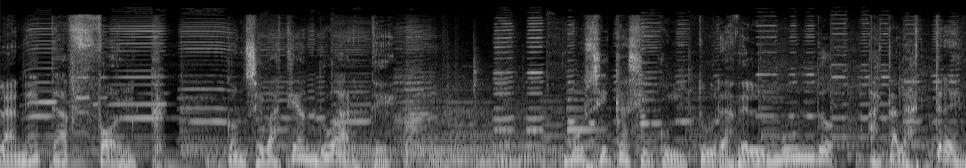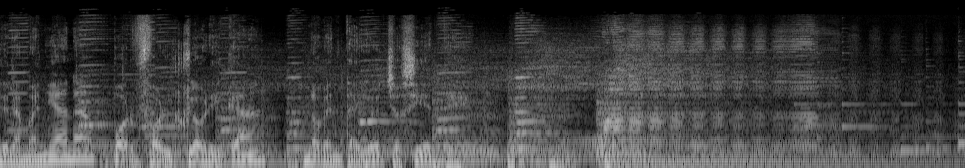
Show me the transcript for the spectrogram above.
Planeta Folk con Sebastián Duarte. Músicas y culturas del mundo hasta las 3 de la mañana por Folclórica 987.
